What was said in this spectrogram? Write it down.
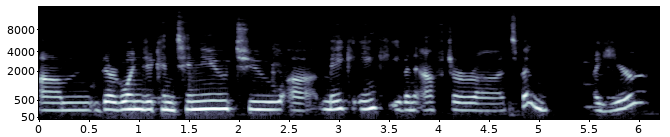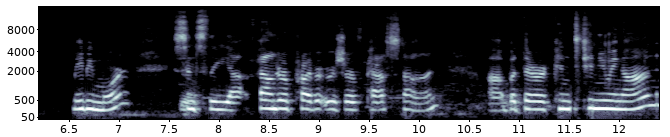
Um, they're going to continue to uh, make ink even after uh, it's been a year, maybe more, since the uh, founder of Private Reserve passed on. Uh, but they're continuing on,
